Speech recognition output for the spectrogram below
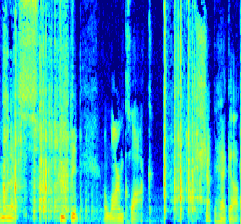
No more that stupid alarm clock. Shut the heck up.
